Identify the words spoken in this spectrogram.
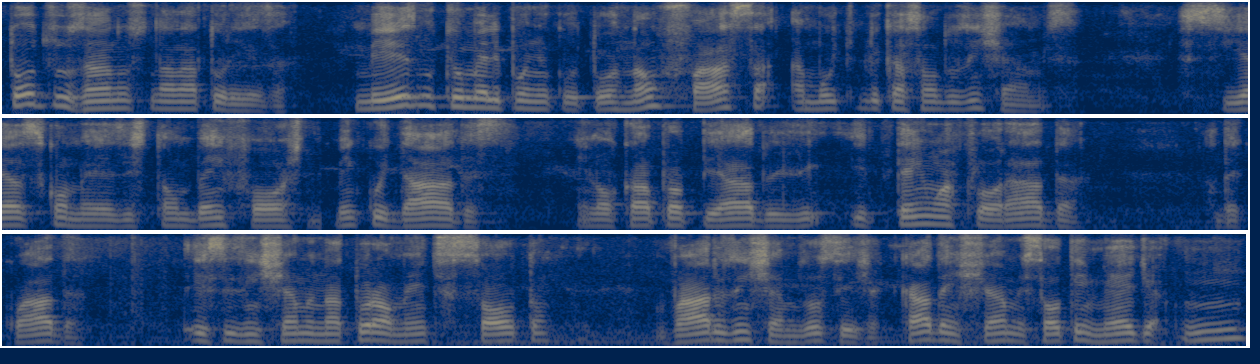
todos os anos na natureza, mesmo que o meliponicultor não faça a multiplicação dos enxames. Se as colmeias estão bem fortes, bem cuidadas, em local apropriado e, e tem uma florada adequada, esses enxames naturalmente soltam vários enxames, ou seja, cada enxame solta em média um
